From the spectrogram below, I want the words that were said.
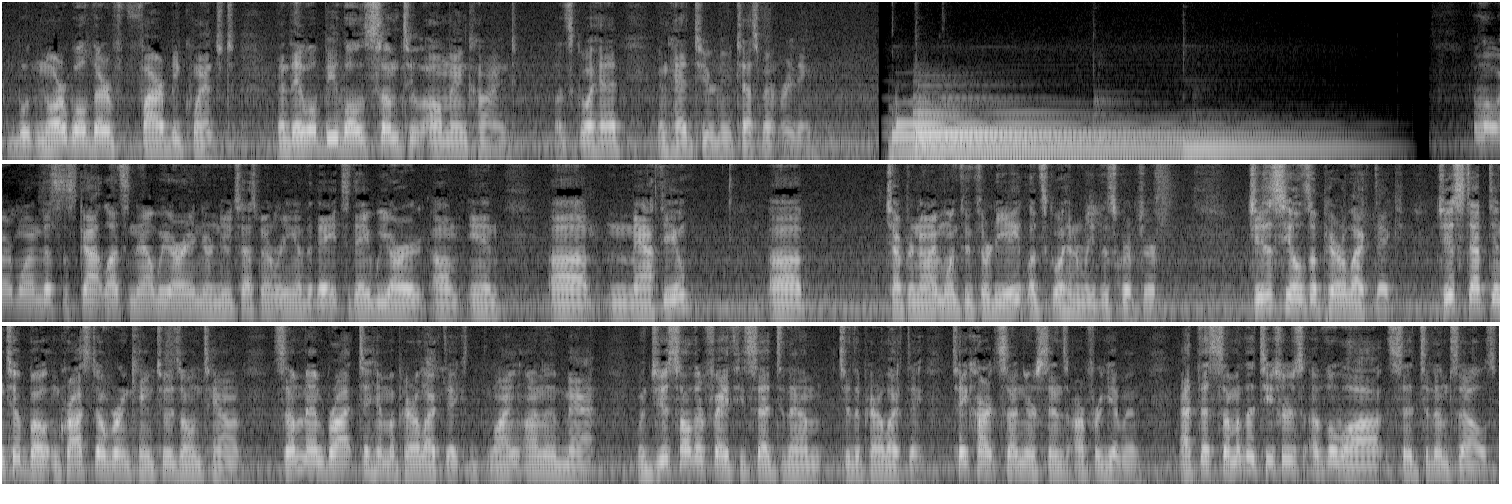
nor will their fire be quenched and they will be loathsome to all mankind. Let's go ahead and head to your New Testament reading. Hello, everyone. This is Scott Lutz. Now we are in your New Testament reading of the day. Today we are um, in uh, Matthew uh, chapter 9, 1 through 38. Let's go ahead and read the scripture. Jesus heals a paralytic. Jesus stepped into a boat and crossed over and came to his own town. Some men brought to him a paralytic lying on a mat. When Jesus saw their faith, he said to them, to the paralytic, Take heart, son, your sins are forgiven. At this, some of the teachers of the law said to themselves,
